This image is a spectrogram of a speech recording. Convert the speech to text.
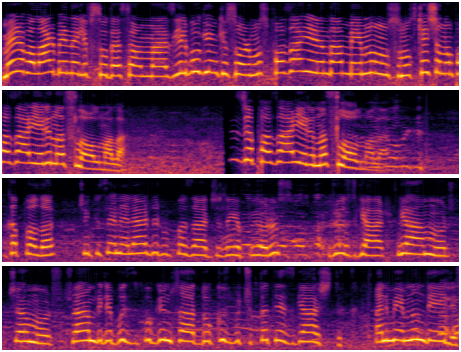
Merhabalar ben Elif Sude Sönmezgil. Bugünkü sorumuz pazar yerinden memnun musunuz? Keşan'ın pazar yeri nasıl olmalı? Sizce pazar yeri nasıl olmalı? Kapalı. Çünkü senelerdir bu pazarcılığı yapıyoruz. Rüzgar, yağmur, çamur. Şu an bile biz bugün saat 9.30'da tezgah açtık. Hani memnun değiliz.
